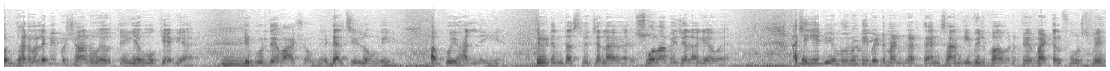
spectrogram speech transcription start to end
और घर वाले भी परेशान हुए होते हैं ये हो क्या गया? ये गुर्दे वाश होंगे डेल्सिस होंगे अब कोई हल नहीं है। क्रिएटिन दस पे चला हुआ है सोलह पे चला गया हुआ है। अच्छा ये भी इम्यूनिटी पे डिपेंड करता है इंसान की विल पावर पे वाइटल फोर्स पे।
